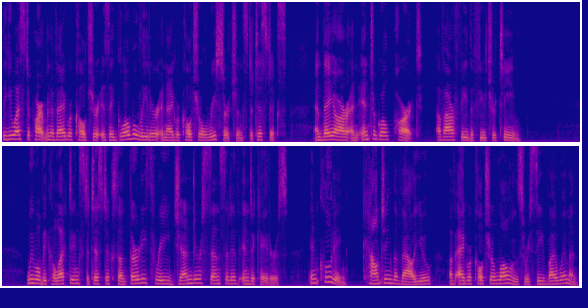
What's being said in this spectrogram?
The U.S. Department of Agriculture is a global leader in agricultural research and statistics, and they are an integral part of our Feed the Future team. We will be collecting statistics on 33 gender sensitive indicators, including counting the value of agricultural loans received by women,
